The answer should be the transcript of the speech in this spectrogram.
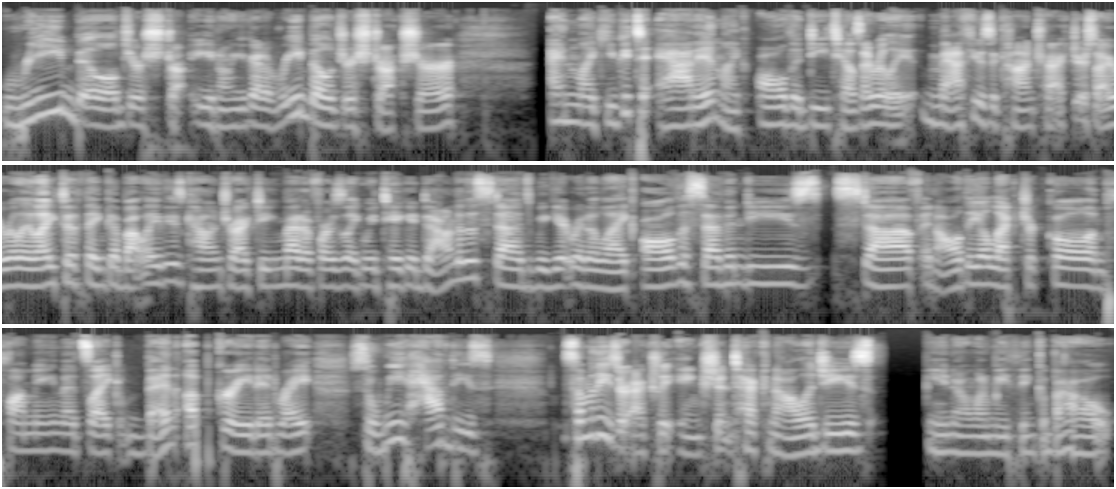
rebuild your structure. You know, you got to rebuild your structure. And like you get to add in like all the details. I really, Matthew's a contractor. So I really like to think about like these contracting metaphors. Like we take it down to the studs, we get rid of like all the 70s stuff and all the electrical and plumbing that's like been upgraded, right? So we have these some of these are actually ancient technologies you know, when we think about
